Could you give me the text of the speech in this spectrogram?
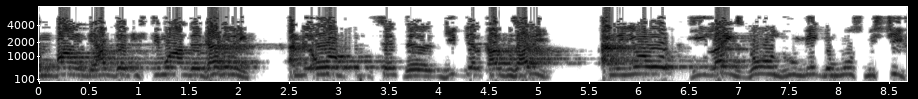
combine, they have their ijtima and their gathering. And they all send, give their karguzari. And you know, he likes those who make the most mischief.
